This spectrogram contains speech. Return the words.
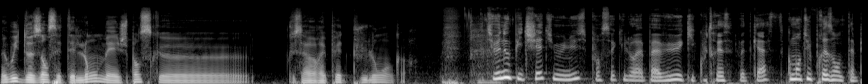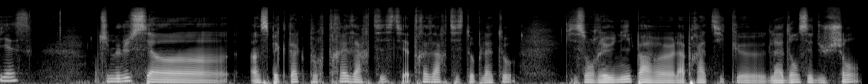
mais oui, deux ans c'était long, mais je pense que, que ça aurait pu être plus long encore. Tu veux nous pitcher Tumulus pour ceux qui l'auraient pas vu et qui écouteraient ce podcast? Comment tu présentes ta pièce? Tumulus, c'est un, spectacle pour 13 artistes. Il y a 13 artistes au plateau qui sont réunis par euh, la pratique euh, de la danse et du chant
